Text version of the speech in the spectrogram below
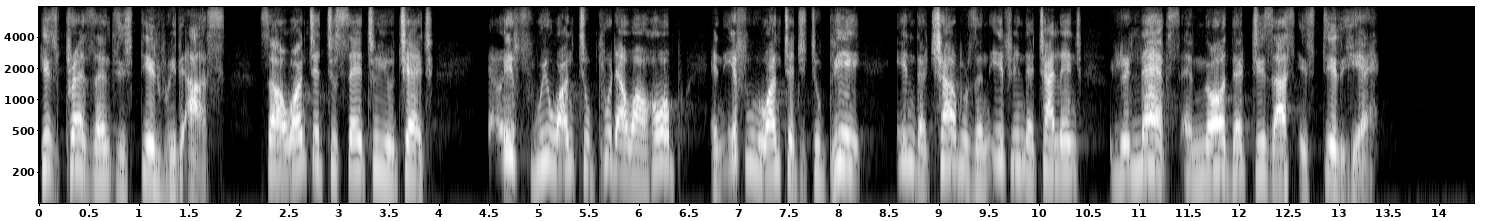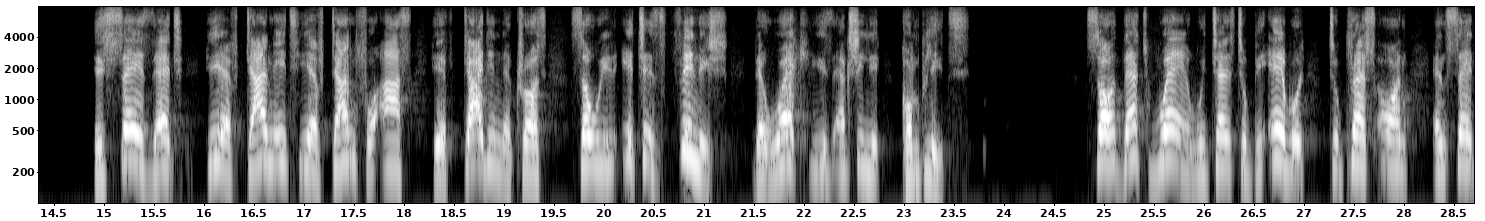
His presence is still with us. So I wanted to say to you, church, if we want to put our hope and if we wanted to be in the troubles and if in the challenge, relax and know that Jesus is still here. He says that he have done it, he have done for us, he have died in the cross. So we, it is finished. The work is actually complete. So that's where we tend to be able to press on and say,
